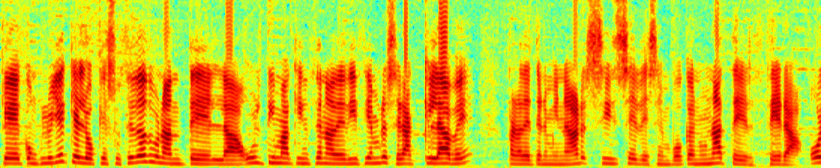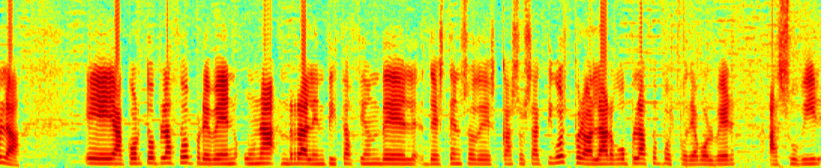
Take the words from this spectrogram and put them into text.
que concluye que lo que suceda durante la última quincena de diciembre será clave para determinar si se desemboca en una tercera ola. Eh, a corto plazo prevén una ralentización del descenso de casos activos, pero a largo plazo pues podría volver a subir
